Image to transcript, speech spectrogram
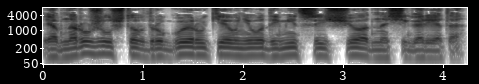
и обнаружил, что в другой руке у него дымится еще одна сигарета.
